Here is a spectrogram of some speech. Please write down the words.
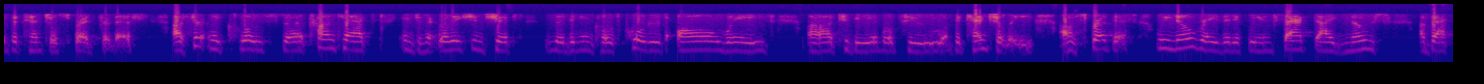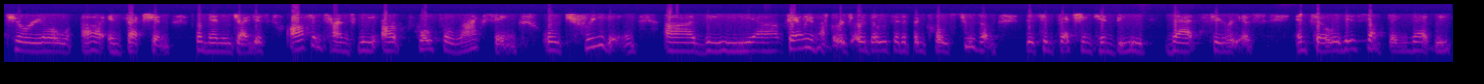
the potential spread for this. Uh, certainly close uh, contact, intimate relationships, living in close quarters, all ways uh, to be able to potentially uh, spread this. We know, Ray, that if we in fact diagnose a bacterial uh, infection for meningitis, oftentimes we are prophylaxing or treating uh, the uh, family members or those that have been close to them. This infection can be that serious. And so it is something that we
